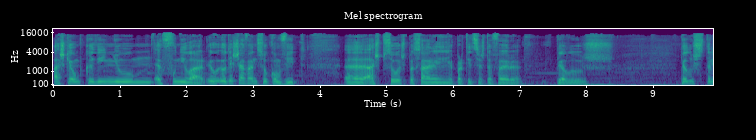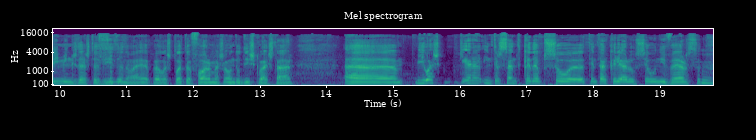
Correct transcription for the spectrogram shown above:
acho que é um bocadinho hum, afunilar. Eu, eu deixava antes o convite uh, às pessoas passarem a partir de sexta-feira pelos pelos streamings desta vida, não é? Pelas plataformas onde o disco vai estar. Uh, e eu acho que era interessante cada pessoa tentar criar o seu universo, Hum.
